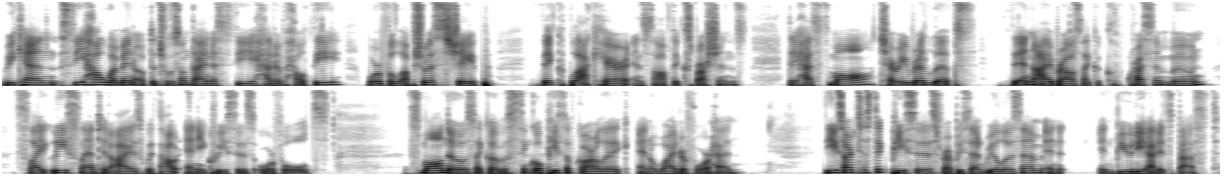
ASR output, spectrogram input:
We can see how women of the Joseon dynasty had a healthy, more voluptuous shape, thick black hair, and soft expressions. They had small, cherry red lips, thin eyebrows like a crescent moon, slightly slanted eyes without any creases or folds, small nose like a single piece of garlic, and a wider forehead. These artistic pieces represent realism in, in beauty at its best.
